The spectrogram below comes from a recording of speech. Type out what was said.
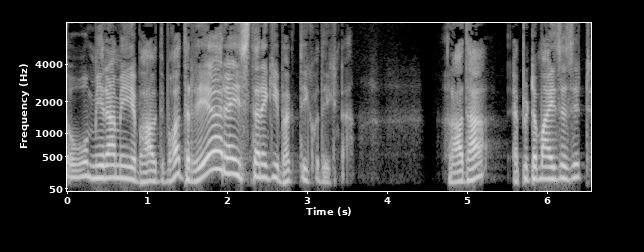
तो वो मीरा में ये भाव थी। बहुत रेयर है इस तरह की भक्ति को देखना। Radha epitomises it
